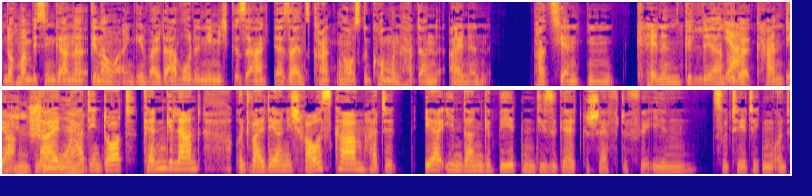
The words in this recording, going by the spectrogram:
noch mal ein bisschen gerne genauer eingehen, weil da wurde nämlich gesagt, er sei ins Krankenhaus gekommen und hat dann einen Patienten kennengelernt Ja, oder kannte ja, ihn schon. Nein, er hat ihn dort kennengelernt und weil der nicht rauskam, hatte er ihn dann gebeten, diese Geldgeschäfte für ihn zu tätigen. Und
